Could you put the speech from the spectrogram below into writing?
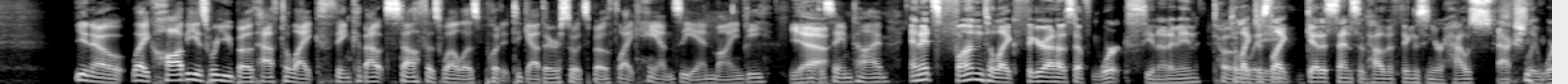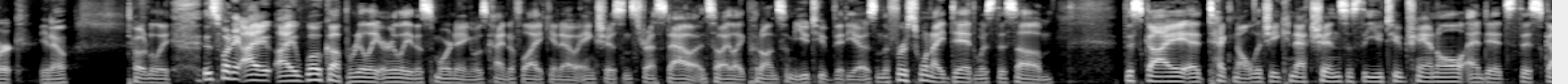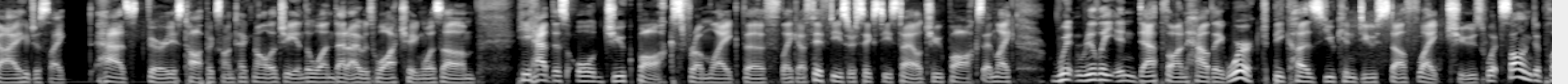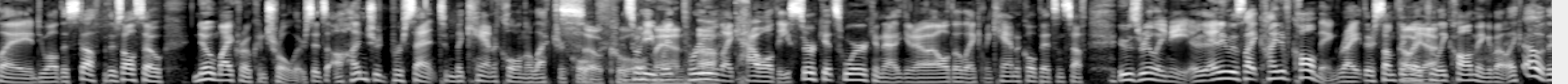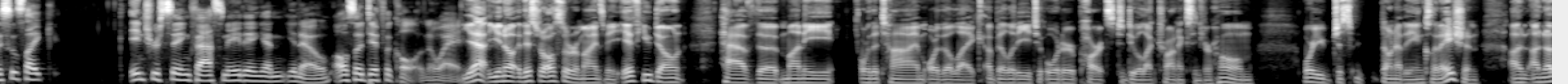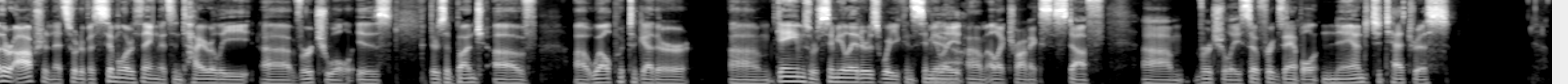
you know, like hobbies where you both have to like think about stuff as well as put it together so it's both like handsy and mindy at the same time. And it's fun to like figure out how stuff works. You know what I mean? Totally. To like just like get a sense of how the things in your house actually work. You know? Totally. It's funny. I, I woke up really early this morning. It was kind of like, you know, anxious and stressed out. And so I like put on some YouTube videos. And the first one I did was this um this guy at Technology Connections is the YouTube channel. And it's this guy who just like has various topics on technology and the one that I was watching was um he had this old jukebox from like the like a 50s or 60s style jukebox and like went really in depth on how they worked because you can do stuff like choose what song to play and do all this stuff but there's also no microcontrollers it's 100% mechanical and electrical So cool, And so he man. went through Ah. like how all these circuits work and uh, you know all the like mechanical bits and stuff it was really neat and it was like kind of calming right there's something Oh, like yeah. really calming about like oh this is like interesting fascinating and you know also difficult in a way Yeah, you know, this also reminds me if you don't have the money or the time or the like ability to order parts to do electronics in your home or you just don't have the inclination. An- another option that's sort of a similar thing that's entirely uh, virtual is there's a bunch of uh, well put together um, games or simulators where you can simulate Yeah. um, electronics stuff um, virtually. So, for example, NAND to Tetris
